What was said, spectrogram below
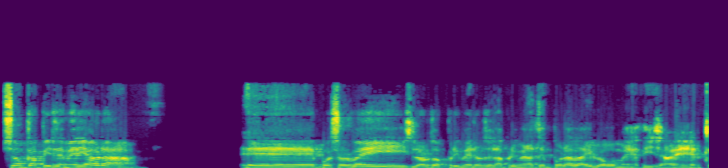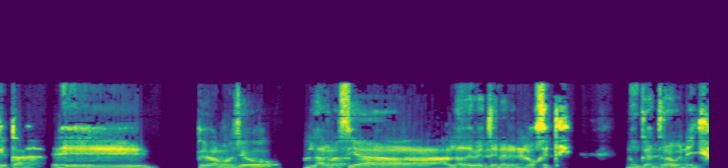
¿Son capis de media hora? Eh, pues os veis los dos primeros de la primera temporada y luego me decís a ver qué tal. Eh, pero vamos, yo la gracia la debe tener en el ojete. Nunca he entrado en ella.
